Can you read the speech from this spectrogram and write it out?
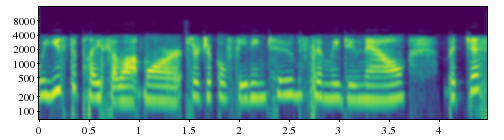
we used to place a lot more surgical feeding tubes than we do now, but just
